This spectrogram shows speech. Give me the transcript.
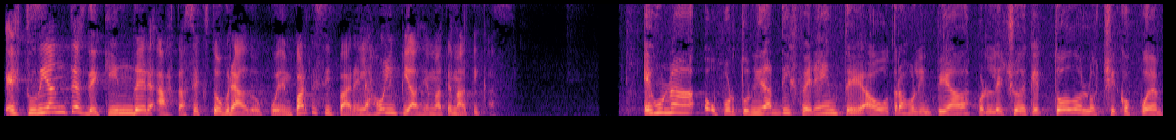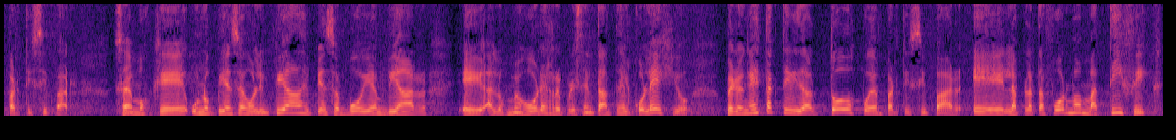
Estudiantes de kinder hasta sexto grado pueden participar en las Olimpiadas de Matemáticas. Es una oportunidad diferente a otras Olimpiadas por el hecho de que todos los chicos pueden participar. Sabemos que uno piensa en Olimpiadas y piensa voy a enviar eh, a los mejores representantes del colegio, pero en esta actividad todos pueden participar. Eh, la plataforma Matific,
